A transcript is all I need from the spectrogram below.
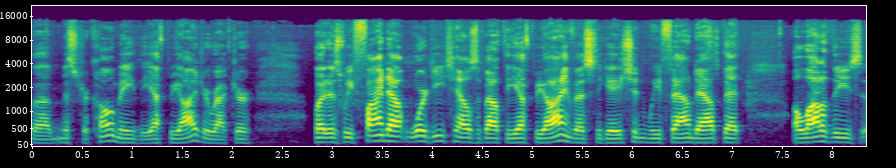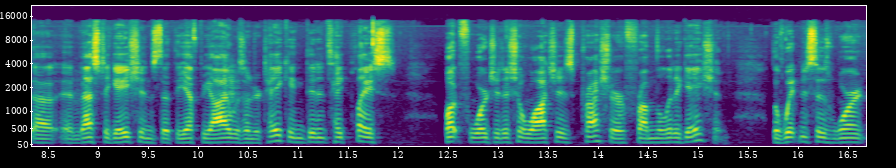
uh, Mr. Comey, the FBI director. But as we find out more details about the FBI investigation, we found out that a lot of these uh, investigations that the FBI was undertaking didn't take place but for Judicial Watch's pressure from the litigation. The witnesses weren't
